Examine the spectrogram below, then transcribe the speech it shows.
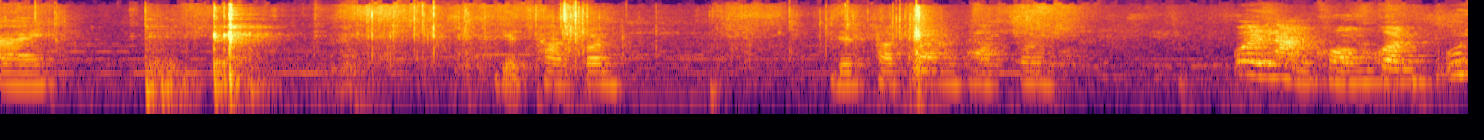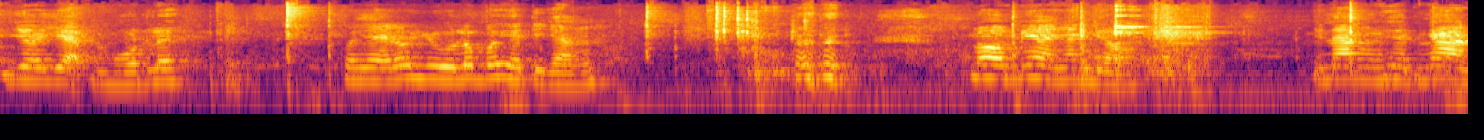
ง่ายๆ เด็ดผักก่อน เด็ดผักล้างผักก่อนโอ้ยล้างของก่อนโอ้ยเยอะแยะไปหมดเลยวันใหญ่เราอยู่แล้วบ่เฮ็ดอีหยังรอบเนี้ยอย่างเดียวที่นั่งเฮ็ดงาน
